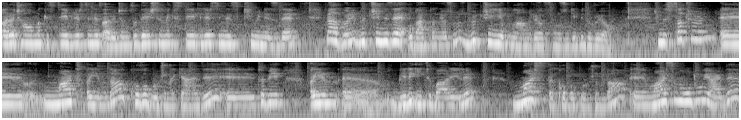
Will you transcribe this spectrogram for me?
Araç almak isteyebilirsiniz, aracınızı değiştirmek isteyebilirsiniz kiminizde. Biraz böyle bütçenize odaklanıyorsunuz, bütçeyi yapılandırıyorsunuz gibi duruyor. Şimdi Satürn e, Mart ayında Kova burcuna geldi. E, tabii ayın e, biri itibariyle Mars da Kova burcunda. E, Mars'ın olduğu yerde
